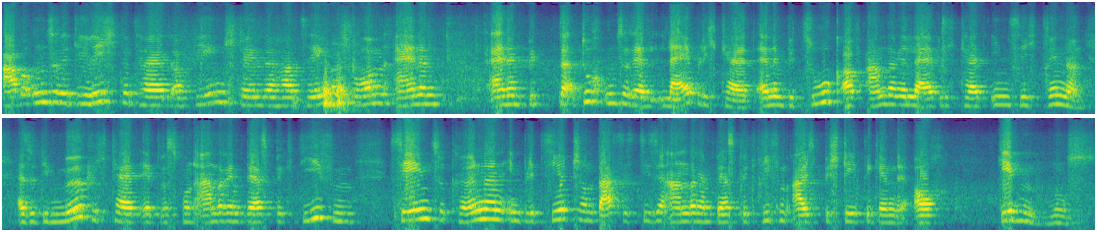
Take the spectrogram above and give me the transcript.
aber unsere Gerichtetheit auf Gegenstände hat selber schon einen, einen, durch unsere Leiblichkeit einen Bezug auf andere Leiblichkeit in sich drinnen. Also die Möglichkeit, etwas von anderen Perspektiven sehen zu können, impliziert schon, dass es diese anderen Perspektiven als bestätigende auch geben muss.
